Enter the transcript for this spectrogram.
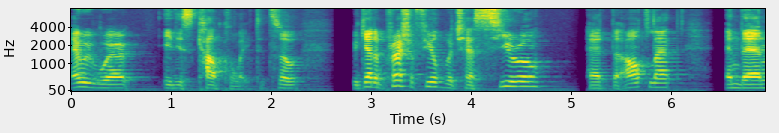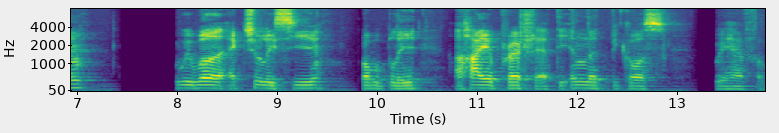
Everywhere it is calculated. So we get a pressure field which has zero at the outlet. And then we will actually see probably a higher pressure at the inlet because we have a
